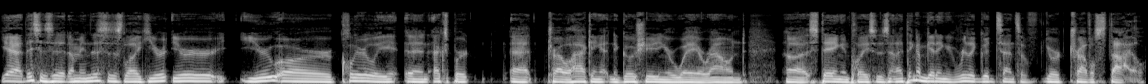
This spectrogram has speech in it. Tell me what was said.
Yeah, this is it. I mean, this is like you're you're you are clearly an expert at travel hacking, at negotiating your way around uh, staying in places, and I think I'm getting a really good sense of your travel style,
